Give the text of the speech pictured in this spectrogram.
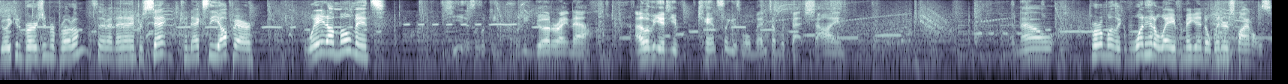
Good conversion from Protom. Sitting at 99%. Connects the up air. Wait a moment. He is looking pretty good right now. I love the idea of canceling his momentum with that shine. And now, Protom went like one hit away from making it into winners finals.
